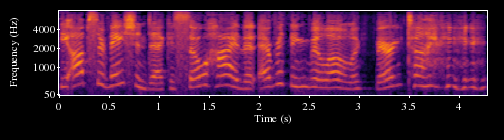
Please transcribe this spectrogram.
The observation deck is so high that everything below looked very tiny.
